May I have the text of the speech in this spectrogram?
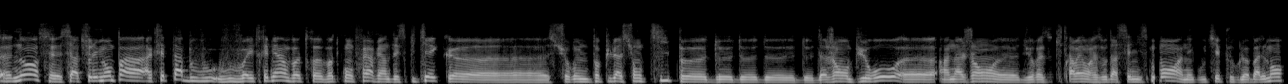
Euh, Non, c'est absolument pas acceptable. Vous, voyez très bien, votre, votre confrère vient d'expliquer que euh, sur une population type d'agents de, de, en bureau, euh, un agent du réseau, qui travaille dans le réseau d'assainissement, un égoutier plus globalement,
